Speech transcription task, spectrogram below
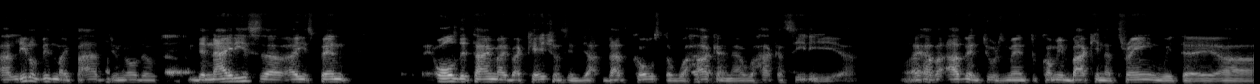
a, little bit my path. You know, the in the nineties, uh, I spent all the time my vacations in that, that coast of Oaxaca and uh, Oaxaca City. Uh, wow. I have adventures, man, to coming back in a train with a uh,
